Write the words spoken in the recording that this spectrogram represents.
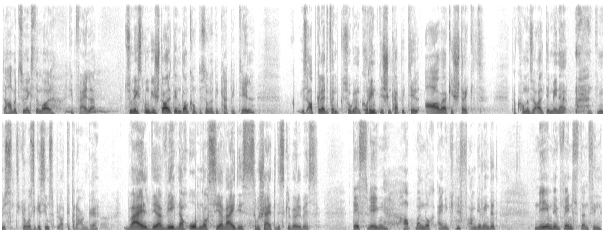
Da haben wir zunächst einmal die Pfeiler, zunächst umgestaltet, dann kommt das sogenannte Kapitell ist abgeleitet vom sogenannten korinthischen Kapitell, aber gestreckt. Da kommen so alte Männer, die müssen die große Gesimsplatte tragen, gell? weil der Weg nach oben noch sehr weit ist zum Scheitel des Gewölbes. Deswegen hat man noch einen Kniff angewendet. Neben den Fenstern sind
